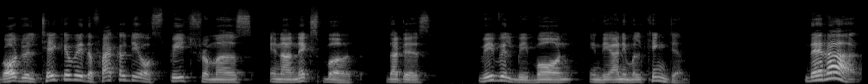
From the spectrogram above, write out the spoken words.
God will take away the faculty of speech from us in our next birth, that is, we will be born in the animal kingdom. There are,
